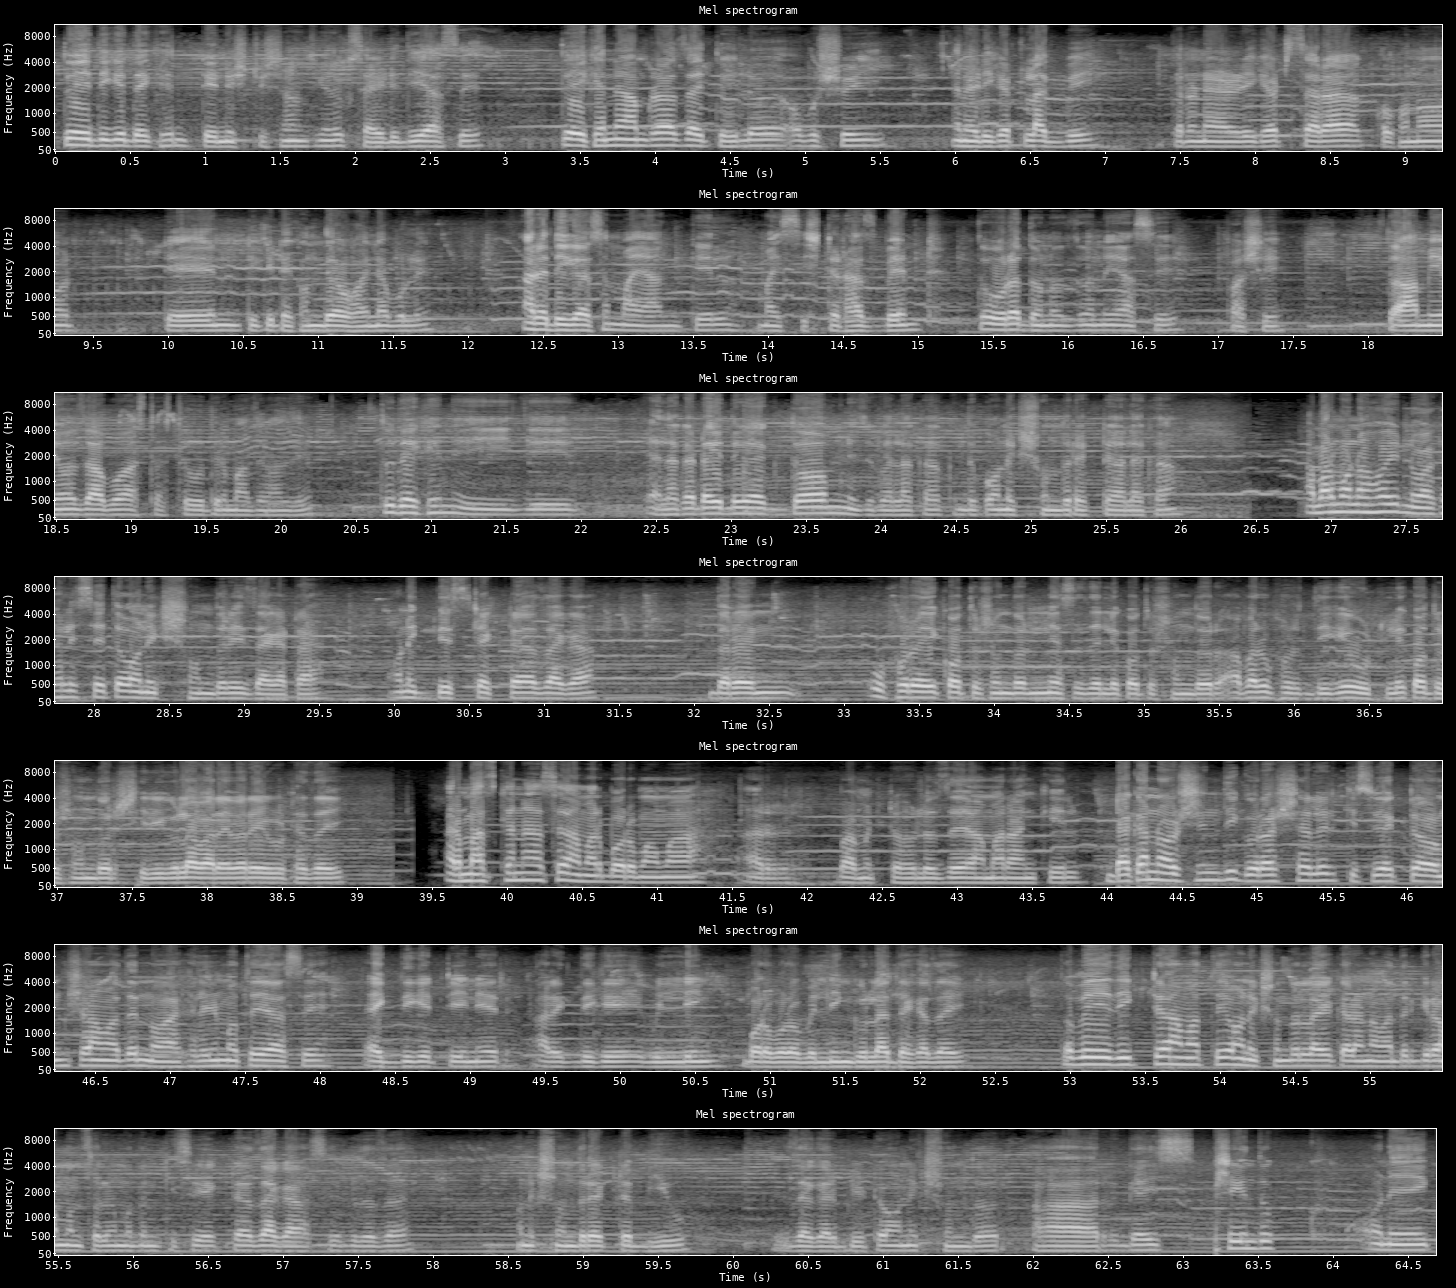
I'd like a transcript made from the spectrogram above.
তো এইদিকে দেখেন ট্রেন স্টেশন কিন্তু সাইডে দিয়ে আছে। তো এখানে আমরা যাইতে হলে অবশ্যই এনআইডি কার্ড লাগবেই কারণ এনআইডি কার্ড ছাড়া কখনো ট্রেন টিকিট এখন দেওয়া হয় না বলে। আর এদিকে আছে my uncle my sister husband তো ওরা দুজনেই আছে পাশে। তো আমিও যাব আস্তে আস্তে ওদের মাঝে মাঝে। তো দেখেন এই যে এলাকাটা কিন্তু একদম নিজব এলাকা, কিন্তু অনেক সুন্দর একটা এলাকা। আমার মনে হয় নোয়াখালীর চাইতে অনেক সুন্দর এই জায়গাটা। অনেক বেস্ট একটা জায়গা। ধরেন, উপরে কত সুন্দর, নিচে যাইলে কত সুন্দর, আবার উপর দিকে উঠলে কত সুন্দর, সিঁড়িগুলা বারে বারে উঠে যায়। আর মাঝখানে আছে আমার বড় মামা, আর বামেরটা হলো যে আমার আঙ্কেল ঢাকা নরসিংদী গোরাশালের কিছু একটা অংশ আমাদের নোয়াখালীর মতোই আছে। একদিকে টিনের, আরেকদিকে বিল্ডিং, বড় বড় বিল্ডিংগুলা দেখা যায়। তবে এই দিকটা অনেক সুন্দর লাগে, কারণ আমাদের গ্রাম অঞ্চলের মতন কিছু একটা জায়গা আছে, বোঝা যায়। অনেক সুন্দর একটা ভিউ জায়গার ভিউটা অনেক সুন্দর। আর গাইস সে কিন্তু অনেক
